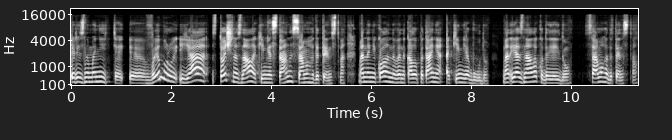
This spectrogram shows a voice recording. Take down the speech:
різноманіття е, вибору, і я точно знала, ким я стану з самого дитинства. У мене ніколи не виникало питання, а ким я буду. Я знала, куди я йду з самого дитинства.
